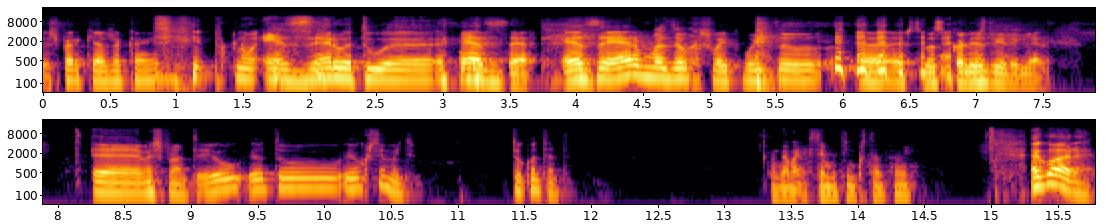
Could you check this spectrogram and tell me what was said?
espero que haja quem. Sim, porque não é zero a tua. é zero, é zero, mas eu respeito muito uh, as tuas escolhas de vida, Guilherme. Uh, mas pronto, eu, eu, tô, eu gostei muito, estou contente. Ainda bem, isso é muito importante para mim. Agora,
